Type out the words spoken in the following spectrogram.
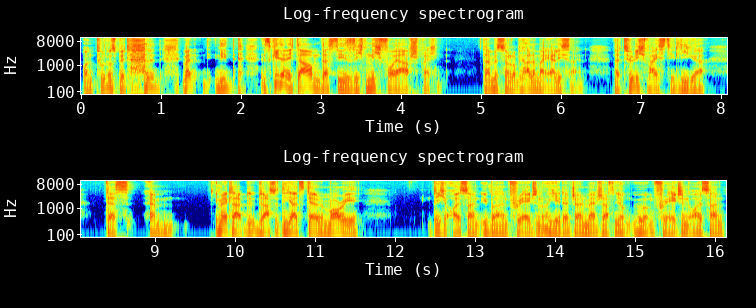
und tut uns bitte alle, weil die, es geht ja nicht darum, dass die sich nicht vorher absprechen. Da müssen wir, glaube ich, alle mal ehrlich sein. Natürlich weiß die Liga, dass ähm, ich meine, klar, du, du darfst jetzt nicht als Daryl Morey dich äußern über einen Free Agent oder jeder General Manager darf über einen Free Agent äußern.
